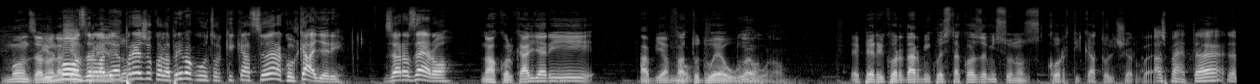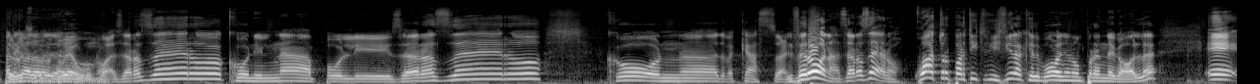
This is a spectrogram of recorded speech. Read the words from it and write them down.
Monza il non l'abbiamo Monza non l'abbiamo preso. preso, con la prima contro chi cazzo era? Col Cagliari. 0-0? No, col Cagliari abbiamo fatto 2 a 1. 2 a 1. E per ricordarmi questa cosa mi sono scorticato il cervello. Aspetta, eh. Aspetta giuro, vedere. 2-1. 0-0 con il Napoli 0-0 con eh, dove cazzo è? Il Verona 0-0. Quattro partite di fila che il Bologna non prende gol. E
